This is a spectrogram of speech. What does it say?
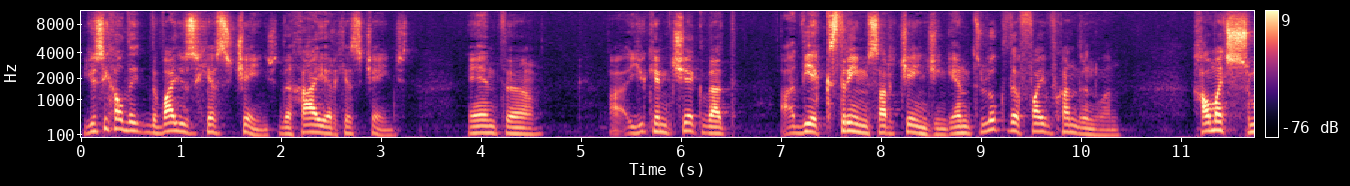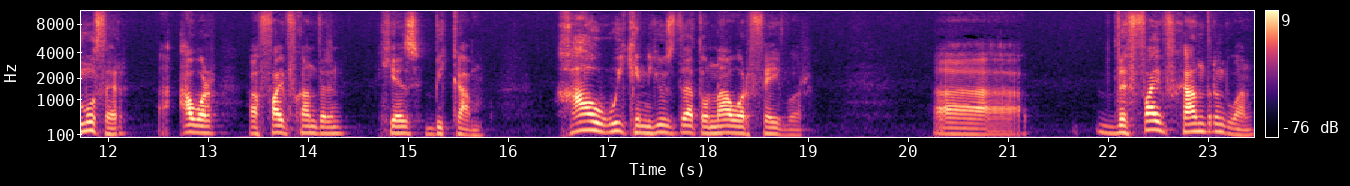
You see how the, the values has changed, the higher has changed. And uh, uh, you can check that uh, the extremes are changing. And look the 500 one. How much smoother uh, our uh, 500 has become. How we can use that on our favor. Uh, the 500 one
